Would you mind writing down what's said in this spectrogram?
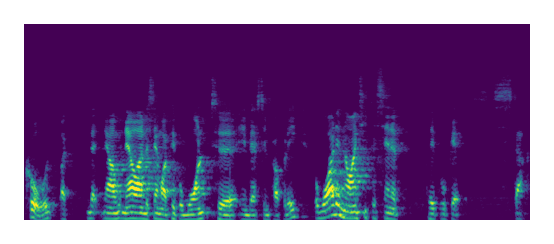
cool. Like now, now I understand why people want to invest in property. But why do ninety percent of people get stuck?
